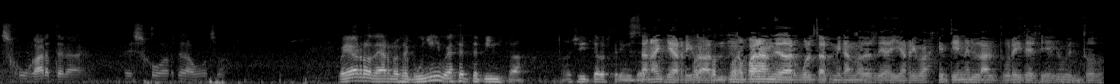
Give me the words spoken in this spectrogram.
Es jugártela. Es jugártela mucho. Voy a rodearlos, eh, Cuñi, y voy a hacerte pinza. A ver si te los trinco. Están aquí arriba. No paran de dar vueltas mirando desde ahí arriba. Es que tienen la altura y desde ahí lo ven todo.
